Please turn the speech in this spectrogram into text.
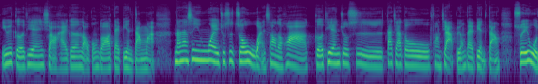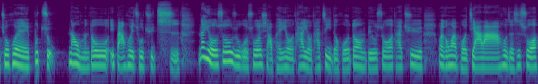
因为隔天小孩跟老公都要带便当嘛。那那是因为就是周五晚上的话，隔天就是大家都放假，不用带便当，所以我就会不煮。那我们都一般会出去吃。那有时候如果说小朋友他有他自己的活动，比如说他去外公外婆家啦，或者是说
